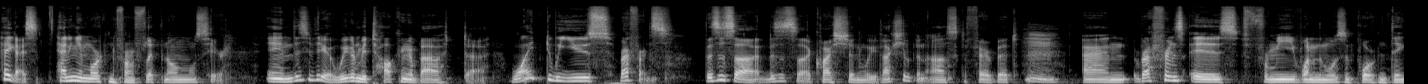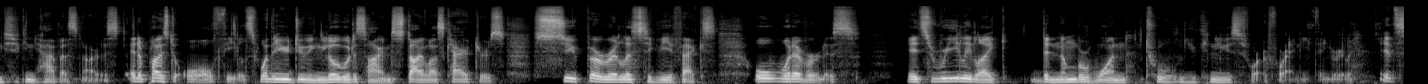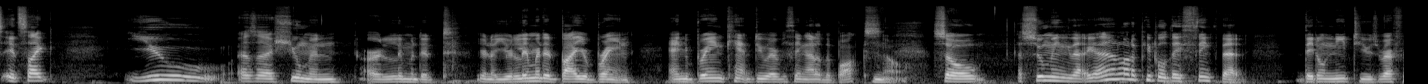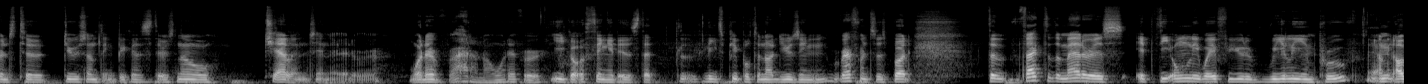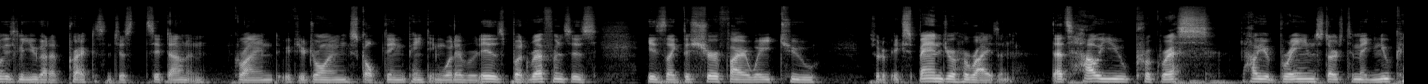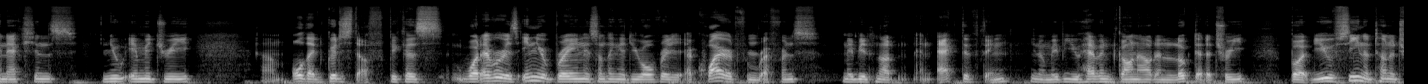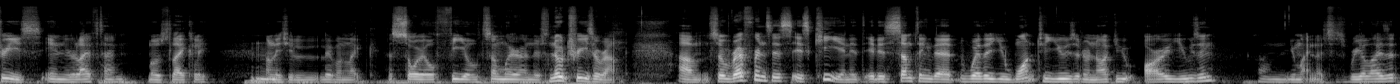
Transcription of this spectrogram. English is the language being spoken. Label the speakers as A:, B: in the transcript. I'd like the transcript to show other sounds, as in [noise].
A: Hey guys, Henning and Morten from Flipped Normals here. In this video, we're going to be talking about uh, why do we use reference? This is a this is a question we've actually been asked a fair bit, and reference is for me one of the most important things you can have as an artist. It applies to all fields, whether you're doing logo design, stylized characters, super realistic VFX, or whatever it is. It's really like the number one tool you can use for for anything really.
B: It's it's like you as a human are limited. You know, you're limited by your brain, and your brain can't do everything out of the box.
A: No.
B: So, assuming that, and a lot of people they think that they don't need to use reference to do something because there's no challenge in it or whatever. I don't know, whatever ego thing it is that leads people to not using references, but. The fact of the matter is, it's the only way for you to really improve. I mean, obviously, you gotta practice and just sit down and grind if you're drawing, sculpting, painting, whatever it is. But references is like the surefire way to sort of expand your horizon. That's how you progress, how your brain starts to make new connections, new imagery, um, all that good stuff. Because whatever is in your brain is something that you already acquired from reference. Maybe it's not an active thing. You know, maybe you haven't gone out and looked at a tree, but you've seen a ton of trees in your lifetime, most likely unless you live on like a soil field somewhere and there's no trees around. Um, so reference is, is key, and it, it is something that whether you want to use it or not, you are using. Um, you might not just realize it.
